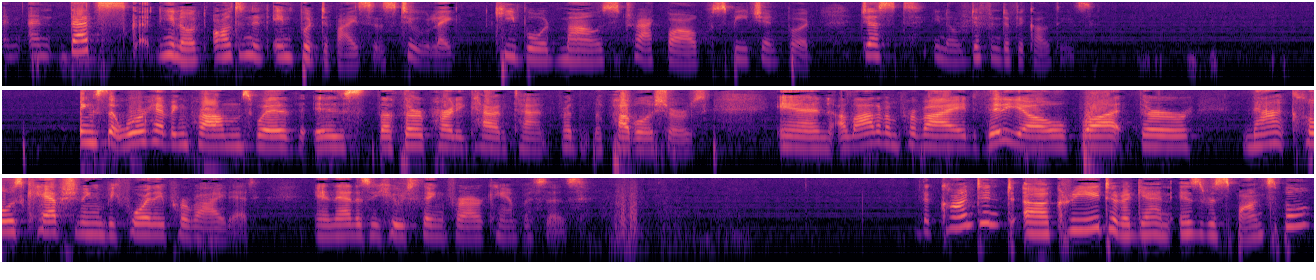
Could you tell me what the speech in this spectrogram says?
And, and that's, you know, alternate input devices too, like keyboard, mouse, trackball, speech input, just, you know, different difficulties. things that we're having problems with is the third-party content for the publishers. And a lot of them provide video, but they're not closed captioning before they provide it. And that is a huge thing for our campuses. The content uh, creator, again, is responsible.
